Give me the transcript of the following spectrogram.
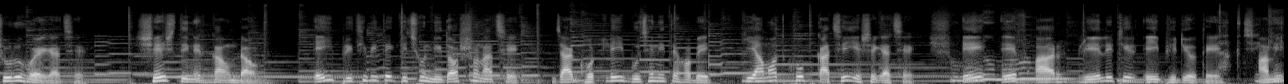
শুরু হয়ে গেছে। শেষ দিনের কাউন্টডাউন এই পৃথিবীতে কিছু নিদর্শন আছে যা ঘটলেই বুঝে নিতে হবে কিয়ামত খুব কাছেই এসে গেছে। এ এফ আর রিয়েলিটির এই ভিডিওতে আমি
